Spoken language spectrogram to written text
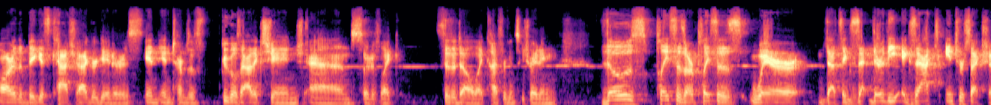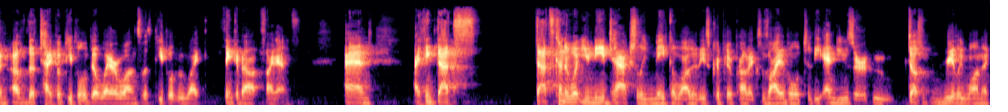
are the biggest cash aggregators in in terms of google's ad exchange and sort of like citadel like high frequency trading. Those places are places where that's exact they're the exact intersection of the type of people who build layer ones with people who like think about finance. And i think that's that's kind of what you need to actually make a lot of these crypto products viable to the end user who doesn't really want to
